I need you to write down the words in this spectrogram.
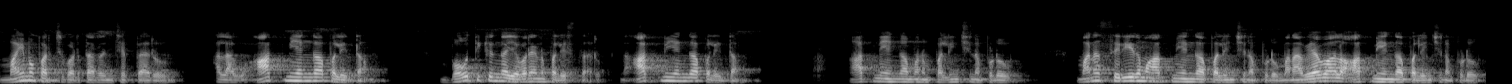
మహిమపరచబడతారని చెప్పారు. అలాగూ ఆత్మీయంగా ఫలిద్దాం. భౌతికంగా ఎవరైనా ఫలిస్తారు. ఆత్మీయంగా ఫలిద్దాం. ఆత్మీయంగా మనం ఫలించినప్పుడు మన శరీరం ఆత్మీయంగా ఫలించినప్పుడు మన అవయవాలు ఆత్మీయంగా ఫలించినప్పుడు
